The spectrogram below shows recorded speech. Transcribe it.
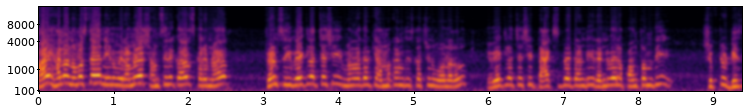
హాయ్ హలో నమస్తే. నేను మీ రమేష్ హంసిని కార్స్ కరీంనగర్ ఫ్రెండ్స్ ఈ వెహికల్ వచ్చేసి మన దగ్గరికి అమ్మకానికి తీసుకొచ్చిన ఓనరు. ఈ వెహికల్ వచ్చేసి ట్యాక్స్ ప్లేట్ అండి. రెండు వేల పంతొమ్మిది షిఫ్ట్ డిజ్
